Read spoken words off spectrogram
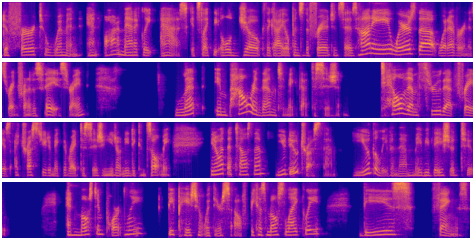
defer to women and automatically ask. It's like the old joke the guy opens the fridge and says, Honey, where's the whatever? And it's right in front of his face, right? Let empower them to make that decision. Tell them through that phrase, I trust you to make the right decision. You don't need to consult me. You know what that tells them? You do trust them. You believe in them. Maybe they should too. And most importantly, be patient with yourself because most likely these things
